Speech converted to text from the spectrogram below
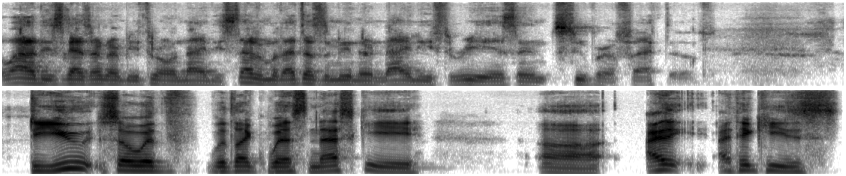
a lot of these guys aren't going to be throwing 97, but that doesn't mean their 93 isn't super effective. Do you so with with like Wesneski, uh I I think he's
